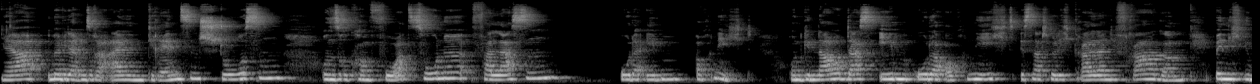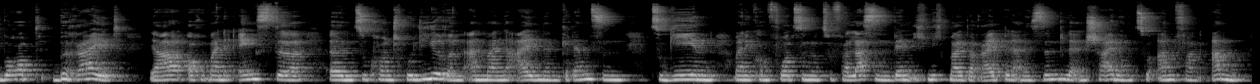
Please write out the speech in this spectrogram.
ja immer wieder an unsere eigenen Grenzen stoßen unsere Komfortzone verlassen oder eben auch nicht. Und genau das eben oder auch nicht ist natürlich gerade dann die Frage, bin ich überhaupt bereit, ja, auch meine Ängste ähm, zu kontrollieren, an meine eigenen Grenzen zu gehen, meine Komfortzone zu verlassen, wenn ich nicht mal bereit bin, eine simple Entscheidung zu Anfang an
